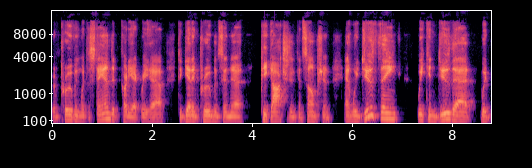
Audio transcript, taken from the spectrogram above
improving with the standard cardiac rehab to get improvements in their peak oxygen consumption. And we do think we can do that with,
